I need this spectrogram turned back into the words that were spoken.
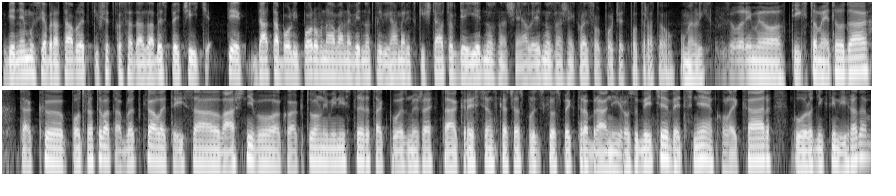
kde nemusia brať tabletky, všetko sa dá zabezpečiť. Tie dáta boli porovnávané v jednotlivých amerických štátoch štátoch, kde jednoznačne, ale jednoznačne klesol počet potratov umelých. Keď hovoríme o týchto metódach, tak e, potratová tabletka, ale tej sa vášnivo ako aktuálny minister, tak povedzme, že tá kresťanská časť politického spektra bráni. Rozumiete vecne ako lekár, pôrodník tým výhradám?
